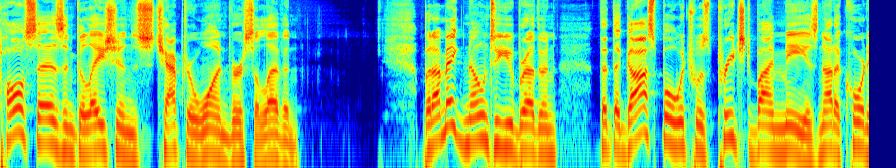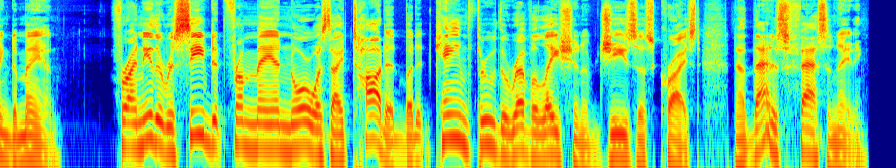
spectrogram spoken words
Paul says in Galatians chapter 1 verse 11, "But I make known to you, brethren, that the gospel which was preached by me is not according to man. For I neither received it from man nor was I taught it, but it came through the revelation of Jesus Christ." Now that is fascinating.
